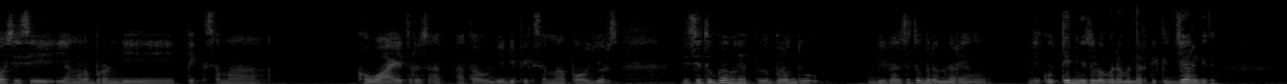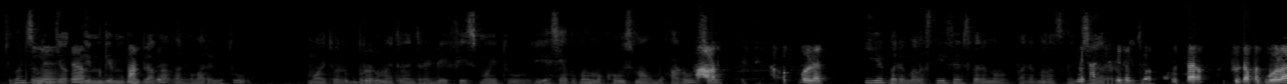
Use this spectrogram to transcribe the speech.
posisi yang LeBron di pick sama Kawhi terus at- atau dia di pick sama Paul George di situ gua ngeliat LeBron tuh defense itu benar-benar yang ngikutin gitu loh benar-benar dikejar gitu cuman semenjak iya. game-game kebelakangan kemarin itu mau itu LeBron mau itu Anthony Davis mau itu ya siapa pun mau Kuzma mau Caruso. Gue liat iya pada malas defense pada ma- pada malas ya, ngejar itu gitu. kita sudah dapat bola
